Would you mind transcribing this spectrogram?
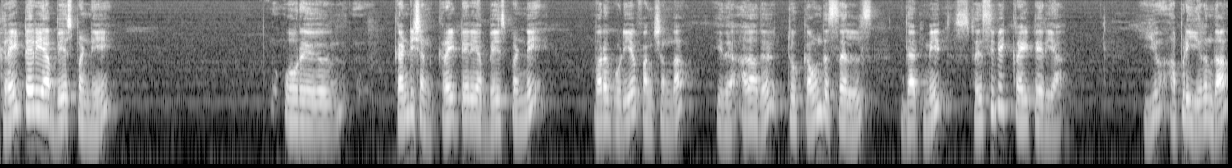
க்ரைட்டேரியா பேஸ் பண்ணி ஒரு கண்டிஷன் க்ரைட்டேரியா பேஸ் பண்ணி வரக்கூடிய ஃபங்க்ஷன் தான் இது. அதாவது to count the cells that meet specific criteria you அப்படி இருந்தால்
